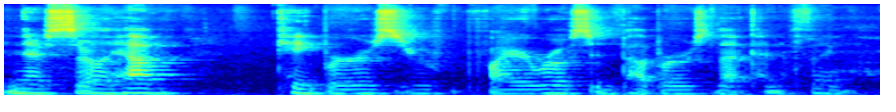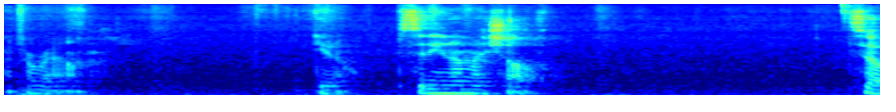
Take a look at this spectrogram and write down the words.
necessarily have capers or fire roasted peppers, that kind of thing around, you know, sitting on my shelf. So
